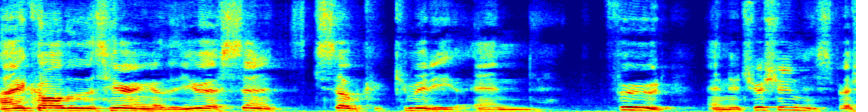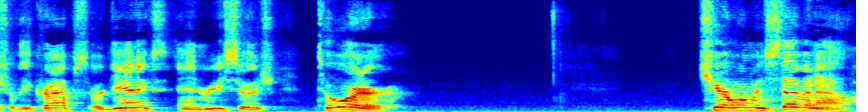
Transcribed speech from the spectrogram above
I call to this hearing of the U.S. Senate Subcommittee and Food and Nutrition, Specialty Crops, Organics, and Research to order. Chairwoman Stabenow,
